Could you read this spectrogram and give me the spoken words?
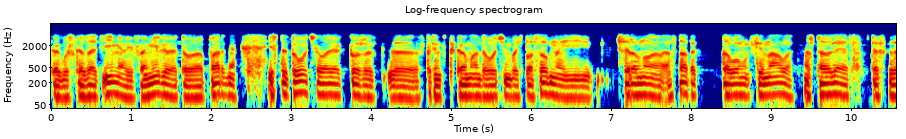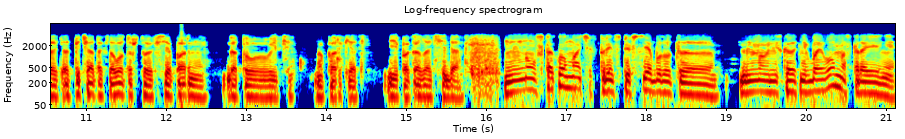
как бы сказать имя и фамилию этого парня. Из ТТУ человек тоже, э, в принципе, команда очень боеспособна, и все равно остаток того финала оставляет, так сказать, отпечаток того, то, что все парни готовы выйти на паркет и показать себя. Ну, в таком матче, в принципе, все будут, э, ну, не сказать, не в боевом настроении,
